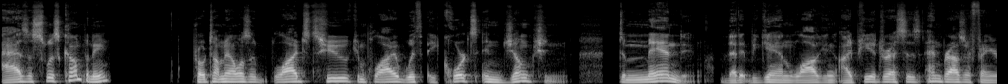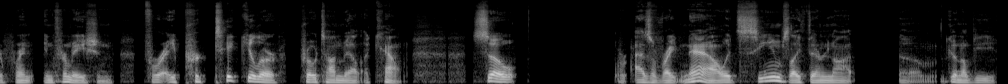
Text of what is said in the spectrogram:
as a Swiss company, Proton Mail was obliged to comply with a court's injunction demanding that it began logging IP addresses and browser fingerprint information for a particular Proton Mail account. So, as of right now, it seems like they're not um, going to be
